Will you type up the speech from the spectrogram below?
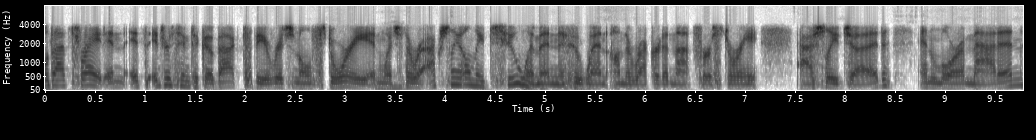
Well, that's right. And it's interesting to go back to the original story in which there were actually only two women who went on the record in that first story Ashley Judd and Laura Madden,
